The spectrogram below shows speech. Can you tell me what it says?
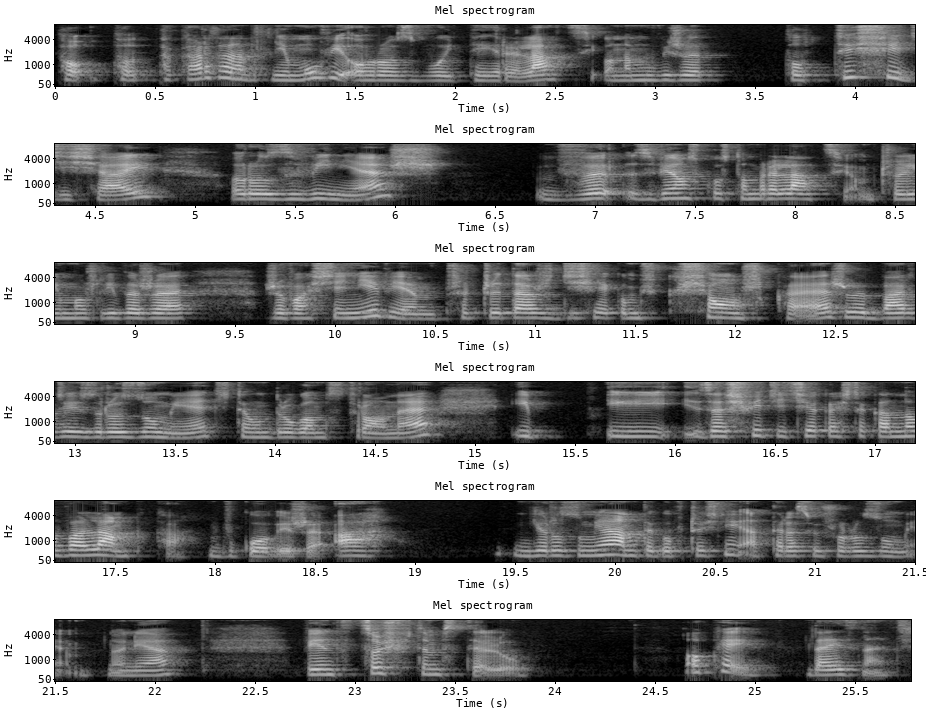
to, to, ta karta nawet nie mówi o rozwoju tej relacji, ona mówi, że to ty się dzisiaj rozwiniesz w związku z tą relacją, czyli możliwe, że, że właśnie nie wiem, przeczytasz dzisiaj jakąś książkę, żeby bardziej zrozumieć tę drugą stronę i, i zaświeci ci jakaś taka nowa lampka w głowie, że a, nie rozumiałam tego wcześniej, a teraz już rozumiem, no nie? Więc coś w tym stylu. Okej, daj znać.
